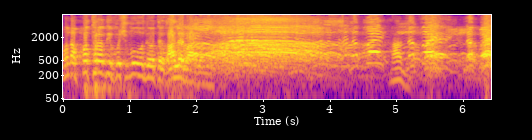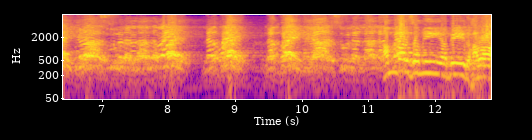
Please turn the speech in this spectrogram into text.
انہیں پتھر دی خوشبو دے غالب آ جانا امبر زمین ابیر ہوا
